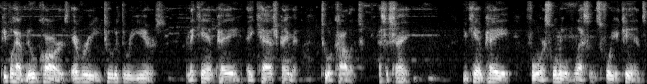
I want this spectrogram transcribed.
People have new cars every two to three years and they can't pay a cash payment to a college. That's a shame. You can't pay for swimming lessons for your kids,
